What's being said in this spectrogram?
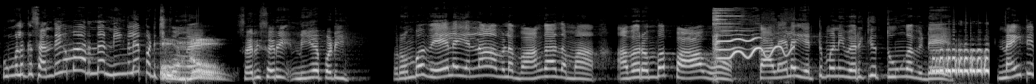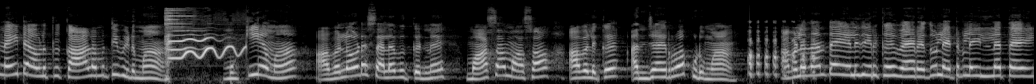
உங்களுக்கு சந்தேகமா இருந்தா நீங்களே படிச்சுக்கோங்க. சரி சரி நீயே படி. ரொம்ப வேலையெல்லாம் அவளை வாங்காதம்மா. அவ ரொம்ப பாவம். காலையில எட்டு மணி வரைக்கும் தூங்க விடு. நைட்டு நைட்டு அவளுக்கு காலமுத்தி விடுமா? முக்கியமா அவளோட செலவுக்குன்னு மாசம் மாசம் அவளுக்கு அஞ்சாயிரம் ரூபா கொடுமா. அவ்வளவுதான் தே எழுதியிருக்கு வேற எதுவும் லெட்டர்ல இல்ல தேய்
